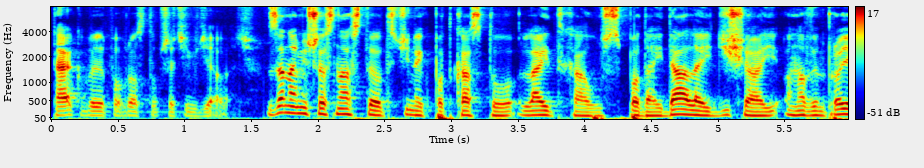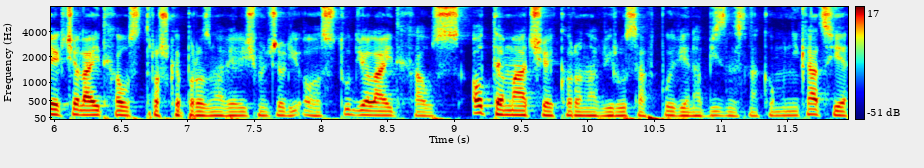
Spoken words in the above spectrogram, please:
tak by po prostu przeciwdziałać. Za nami 16 odcinek podcastu Lighthouse Podaj Dalej. Dzisiaj o nowym projekcie Lighthouse troszkę porozmawialiśmy, czyli o Studio Lighthouse, o temacie koronawirusa, wpływie na biznes, na komunikację.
